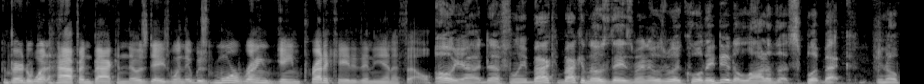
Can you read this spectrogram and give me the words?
compared to what happened back in those days when it was more running game predicated in the NFL? Oh yeah, definitely. Back back in those days, man, it was really cool. They did a lot of that split back, you know,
